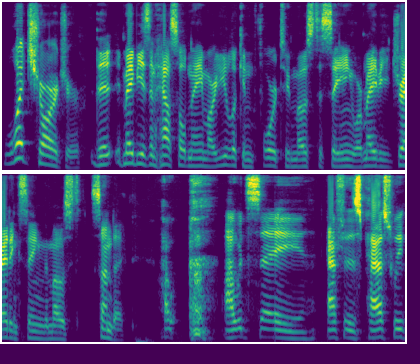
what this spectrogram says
what Charger that maybe isn't a household name are you looking forward to most to seeing, or maybe dreading seeing the most Sunday? I, I would say after this past week,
